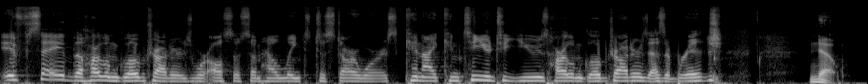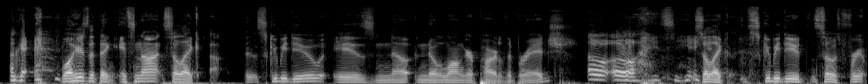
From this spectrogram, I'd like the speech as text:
if say the Harlem Globetrotters were also somehow linked to Star Wars, can I continue to use Harlem Globetrotters as a bridge? No. Okay. Well, here's the thing. It's not so like uh, Scooby Doo is no no longer part of the bridge. oh, oh, I see. So like Scooby Doo. So first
